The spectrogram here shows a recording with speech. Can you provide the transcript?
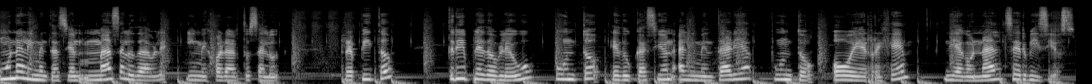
una alimentación más saludable y mejorar tu salud. Repito, www.educacionalimentaria.org diagonal servicios.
